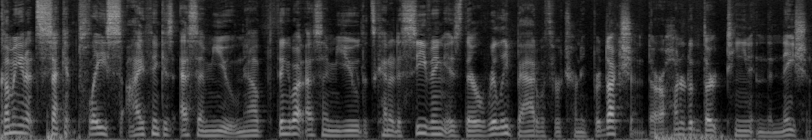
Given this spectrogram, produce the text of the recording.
Coming in at second place, I think, is SMU. Now, the thing about SMU that's kind of deceiving is they're really bad with returning production. They're 113 in the nation.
